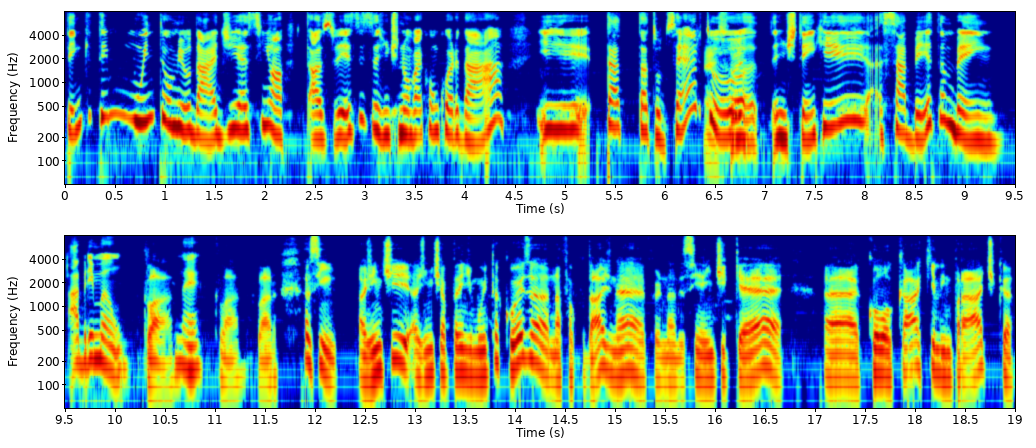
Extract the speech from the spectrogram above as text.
tem que ter muita humildade e assim, ó, às vezes a gente não vai concordar e tá, tá tudo certo. É a gente tem que saber também abrir mão, Claro. né? Claro, claro. Assim, a gente, a gente aprende muita coisa na faculdade, né, Fernanda? Assim, a gente quer eh, colocar aquilo em prática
